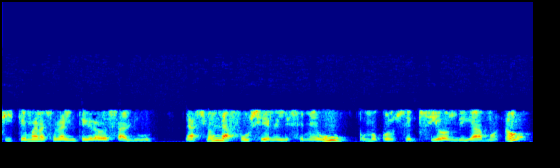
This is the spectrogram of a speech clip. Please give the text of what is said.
Sistema Nacional Integrado de Salud nació en la FUSI, en el SMU, como concepción, digamos, ¿no?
